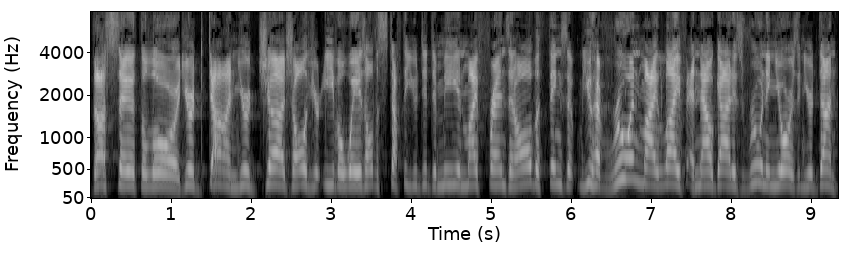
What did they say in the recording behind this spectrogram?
thus saith the Lord, you're done, you're judged, all of your evil ways, all the stuff that you did to me and my friends, and all the things that you have ruined my life, and now God is ruining yours, and you're done.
